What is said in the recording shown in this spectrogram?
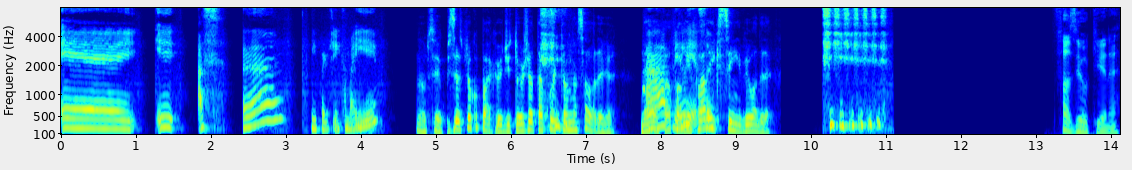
É. E. As, ah, me perdi, calma aí. Não, você precisa se preocupar, que o editor já tá cortando nessa hora já. Né? Ah, Fa- falei, beleza. falei que sim, viu, André? Fazer o quê, né?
